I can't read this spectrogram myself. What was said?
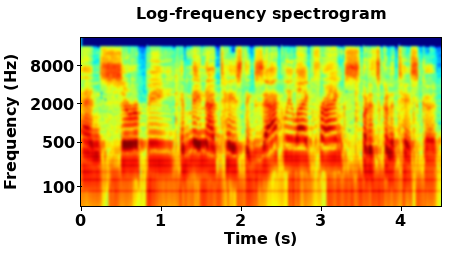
and syrupy. It may not taste exactly like Frank's, but it's to taste good.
